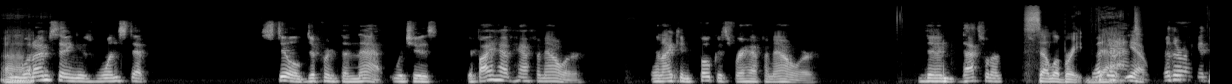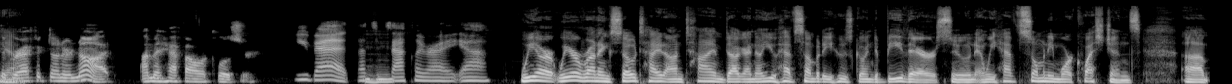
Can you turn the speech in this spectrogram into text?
Uh, what I'm saying is one step still different than that, which is if I have half an hour and I can focus for half an hour, then that's what I'm Celebrate whether, that. yeah, whether I get the Yeah. graphic done or not, I'm a half hour closer. You bet. That's Mhm. exactly right. Yeah. We are we are running so tight on time, Doug. I know you have somebody who's going to be there soon, and we have so many more questions. Um,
